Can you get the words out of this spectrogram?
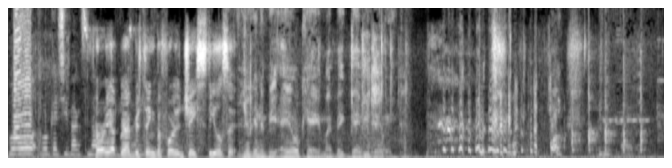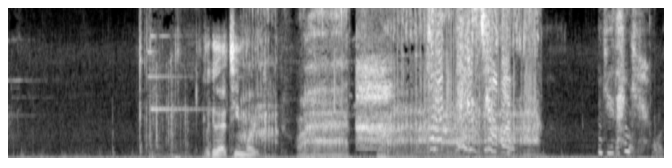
We'll we'll get you back to normal. Hurry up, grab your thing before Jace steals it. You're gonna be a okay, my big baby boy. Look at that teamwork. Thank you. Thank you.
